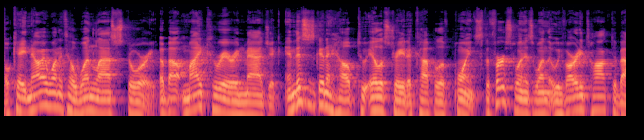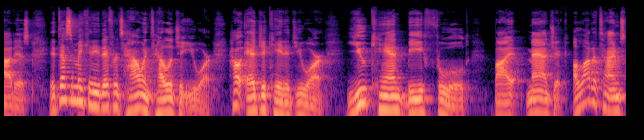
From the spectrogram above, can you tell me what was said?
Okay, now I want to tell one last story about my career in magic, and this is going to help to illustrate a couple of points. The first one is one that we've already talked about is it doesn't make any difference how intelligent you are, how educated you are. You can be fooled by magic. A lot of times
